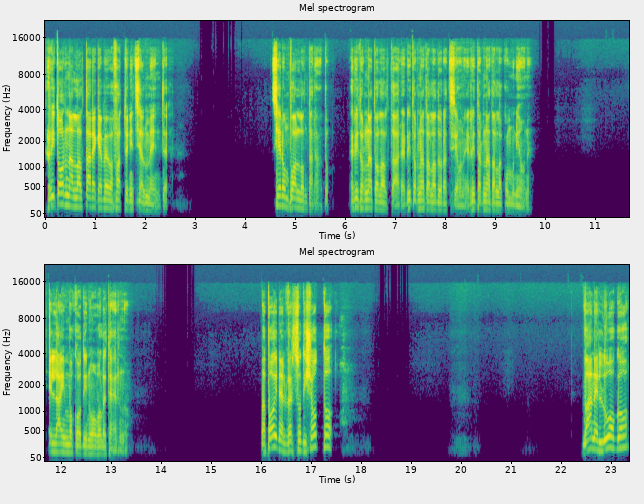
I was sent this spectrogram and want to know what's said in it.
ritorna all'altare che aveva fatto inizialmente. Si era un po' allontanato, è ritornato all'altare, è ritornato all'adorazione, è ritornato alla comunione. E là invocò di nuovo l'Eterno. Ma poi nel verso 18 va nel luogo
